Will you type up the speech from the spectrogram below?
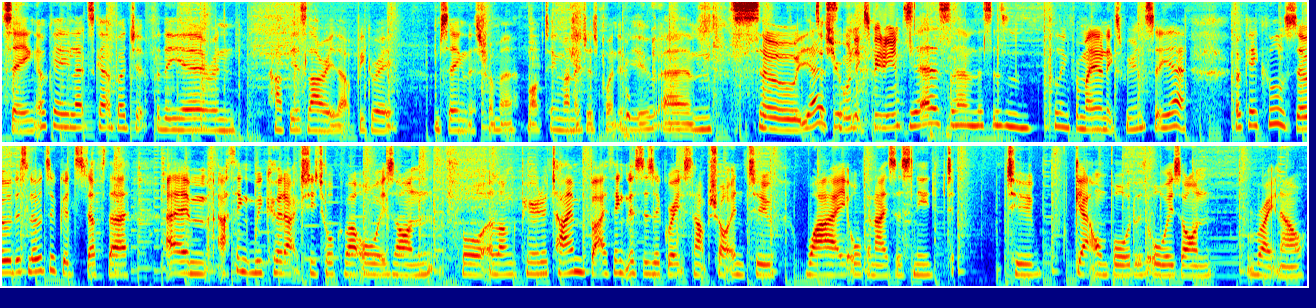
saying, okay, let's get a budget for the year and happy as Larry, that would be great. I'm saying this from a marketing manager's point of view. Um, so, yes. Just your own experience. Yes, um, this is pulling from my own experience. So yeah, okay, cool. So there's loads of good stuff there. Um, I think we could actually talk about always on for a longer period of time, but I think this is a great snapshot into why organisers need to, to get on board with always on right now.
